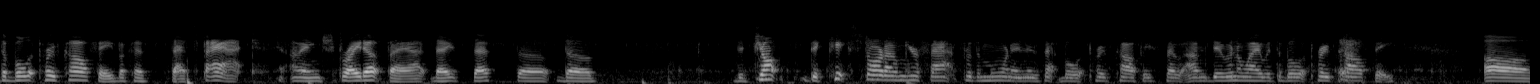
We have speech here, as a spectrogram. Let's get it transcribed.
the bulletproof coffee because that's fat. I mean straight up fat. They that's the the the jump the kickstart on your fat for the morning is that bulletproof coffee. So I'm doing away with the bulletproof coffee. Uh,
